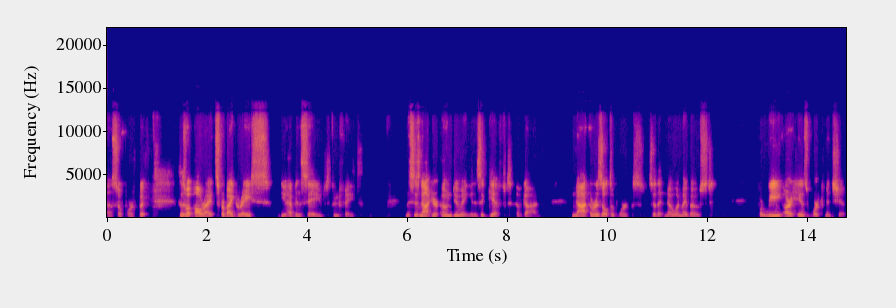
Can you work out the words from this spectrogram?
uh, so forth. But this is what Paul writes For by grace you have been saved through faith. This is not your own doing, it is a gift of God, not a result of works, so that no one may boast. For we are his workmanship,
